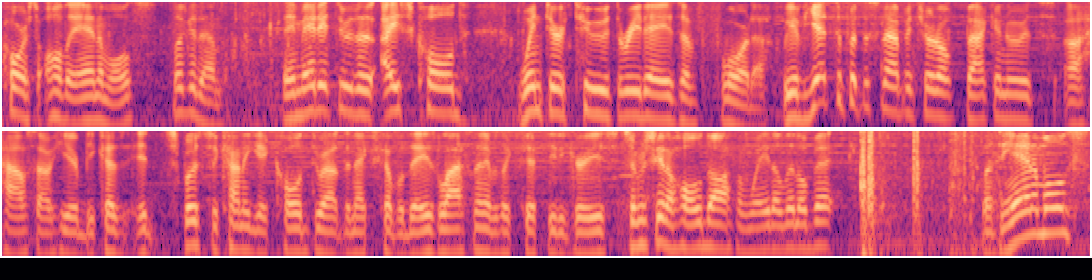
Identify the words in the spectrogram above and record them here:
of course, all the animals, look at them. They made it through the ice cold winter two, three days of Florida. We have yet to put the snapping turtle back into its uh, house out here because it's supposed to kind of get cold throughout the next couple days. Last night it was like 50 degrees. So I'm just gonna hold off and wait a little bit. But the animals,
